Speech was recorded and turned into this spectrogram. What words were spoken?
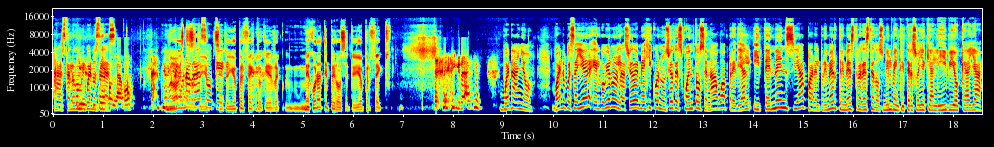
Hasta luego, muy buenos días. un, abrazo. Se te, se te oyó perfecto, que mejórate, pero se te oyó perfecto. gracias. Buen año. Bueno, pues ayer el gobierno de la Ciudad de México anunció descuentos en agua, predial y tenencia para el primer trimestre de este 2023. Oye, qué alivio que haya,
